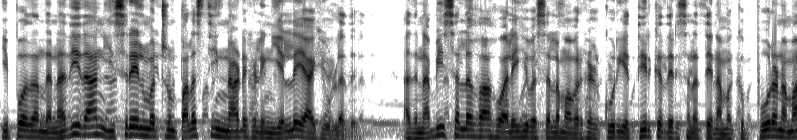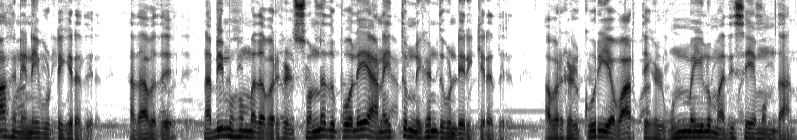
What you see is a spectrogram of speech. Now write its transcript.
இப்போது அந்த நதிதான் இஸ்ரேல் மற்றும் பலஸ்தீன் நாடுகளின் எல்லையாகியுள்ளது அது நபி சல்லஹாஹு அலஹி வசல்லம் அவர்கள் கூறிய தீர்க்க தரிசனத்தை நமக்கு பூரணமாக நினைவூட்டுகிறது. அதாவது நபி முகமது அவர்கள் சொன்னது போலே அனைத்தும் நிகழ்ந்து கொண்டிருக்கிறது. அவர்கள் கூறிய வார்த்தைகள் உண்மையிலும் அதிசயமும் தான்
